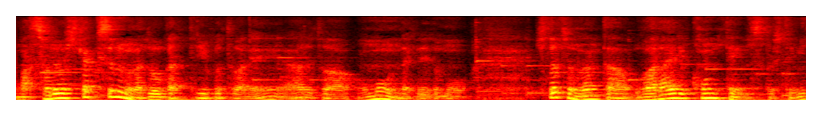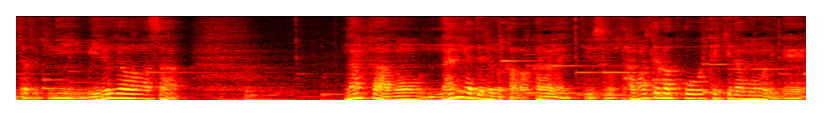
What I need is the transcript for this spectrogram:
まあ、それを比較するのがどうかっていうことはねあるとは思うんだけれども一つのなんか笑えるコンテンツとして見た時に見る側はさなんかあの何が出るのかわからないっていうその玉手箱的なものにね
